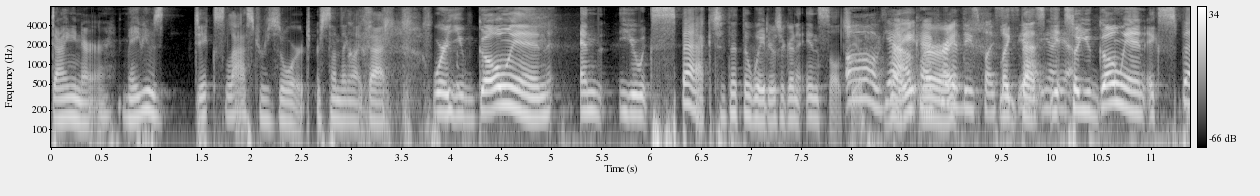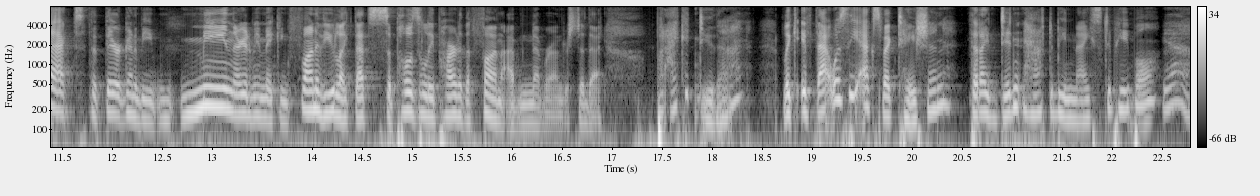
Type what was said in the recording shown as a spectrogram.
diner, maybe it was Dick's Last Resort or something like that, where you go in and you expect that the waiters are going to insult you. Oh, yeah, right? okay, I've Right, heard right. of these places. Like Yeah, that's yeah, yeah. so you go in expect that they're going to be mean, they're going to be making fun of you, like that's supposedly part of the fun. I've never understood that, but I could do that. Like if that was the expectation that I didn't have to be nice to people, Yeah.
